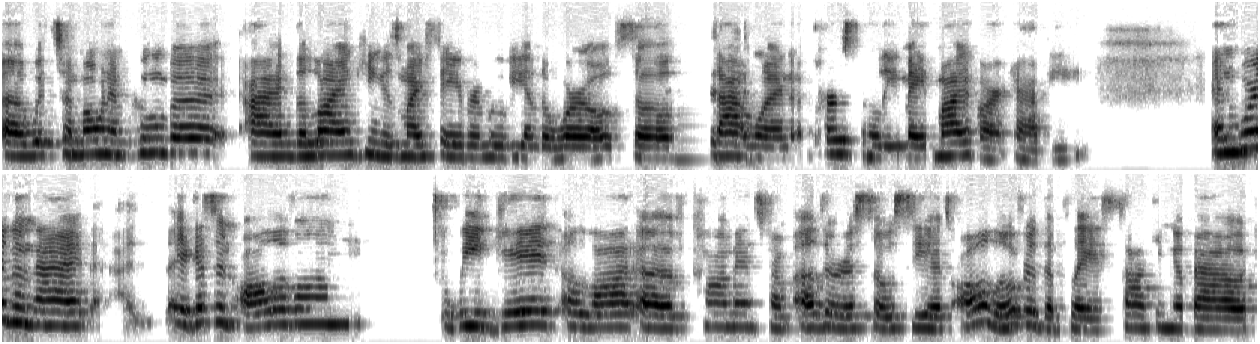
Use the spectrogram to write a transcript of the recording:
uh, with Timon and Pumbaa, I, The Lion King is my favorite movie in the world. So that one personally made my heart happy. And more than that, I guess in all of them, we get a lot of comments from other associates all over the place talking about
